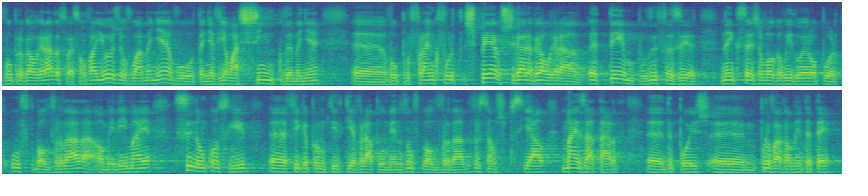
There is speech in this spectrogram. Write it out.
Vou para Belgrado, a seleção vai hoje, eu vou amanhã, vou, tenho avião às 5 da manhã, uh, vou para Frankfurt. Espero chegar a Belgrado a tempo de fazer, nem que seja logo ali do aeroporto, o futebol de verdade, ao meio-dia e meia. Se não conseguir, uh, fica prometido que haverá pelo menos um futebol de verdade, versão especial, mais à tarde, uh, depois, provavelmente até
